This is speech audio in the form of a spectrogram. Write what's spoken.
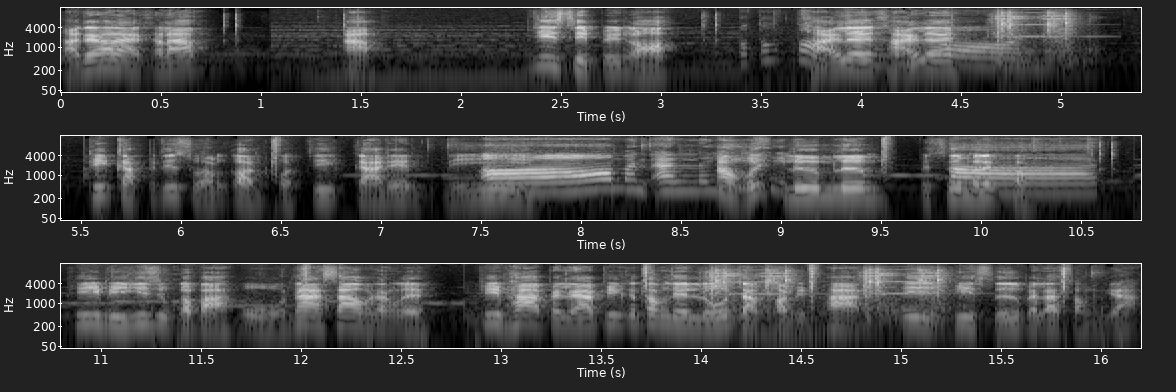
ขายได้เท่าไหร่ครับ อ้าวยี่สิบเองเหรอเรา ต้องต่อขายเลยคิวขายเลย ก่อนพี่กลับไปที่สวนก่อนกดที่การ์เด้นนี่อ๋อ มันอันละอ้าวเฮ้ยยี่สิบลืมลืมไปซื้อเมล็ดก่อน บาทพี่มียี่สิบกว่าบาทโอ้โหน่าเศร้าจังเลย พี่พลาดไปแล้ว พี่ก็ต้องเรียนรู้จากความผิดพลาดนี่พี่ซื้อไปแล้วสองอย่าง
